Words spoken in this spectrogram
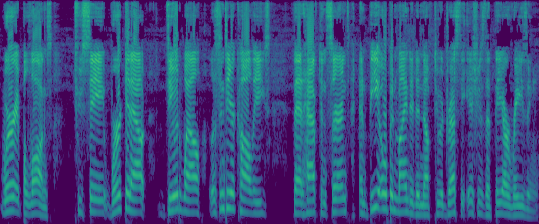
where it belongs to say, work it out, do it well, listen to your colleagues that have concerns, and be open minded enough to address the issues that they are raising.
